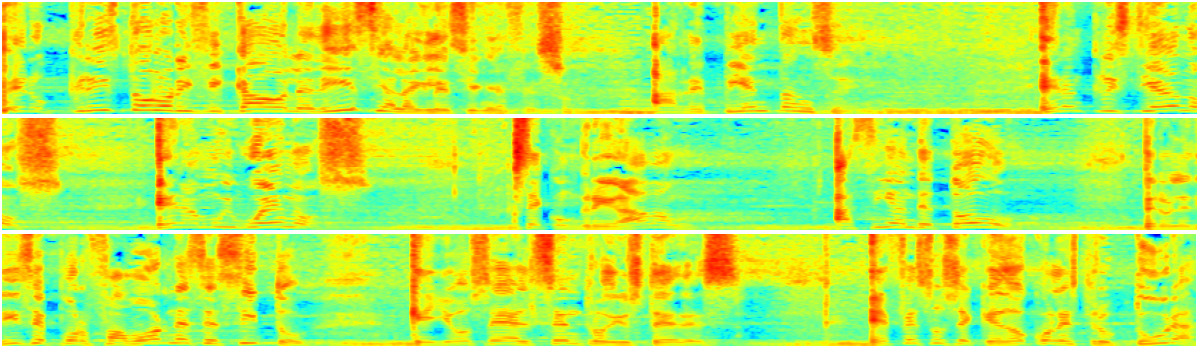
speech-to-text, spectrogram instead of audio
Pero Cristo glorificado le dice a la iglesia en Éfeso, arrepiéntanse. Eran cristianos, eran muy buenos, se congregaban, hacían de todo. Pero le dice, por favor necesito que yo sea el centro de ustedes. Éfeso se quedó con la estructura,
